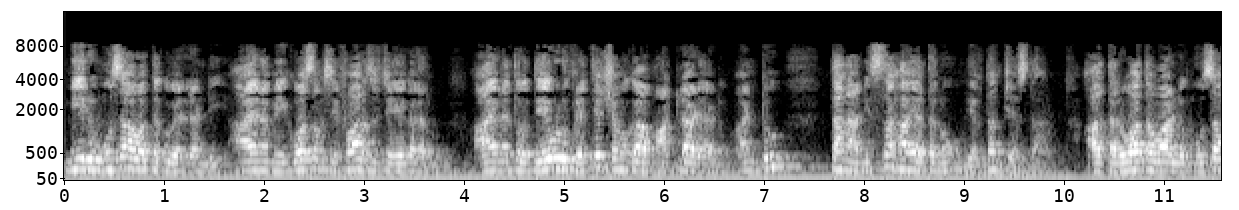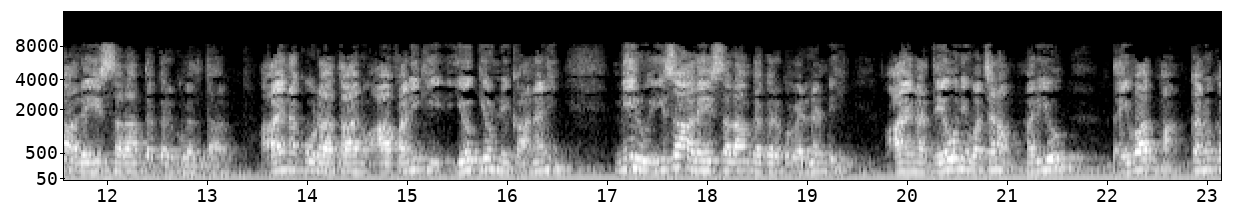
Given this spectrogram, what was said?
మీరు మూసా వద్దకు వెళ్ళండి. ఆయన మీకోసం సిఫారసు చేయగలరు. ఆయనతో దేవుడు ప్రత్యక్షముగా మాట్లాడాడు అంటూ తన నిస్సహాయతను వ్యక్తం చేస్తారు. ఆ తరువాత వాళ్ళు మూసా అలీహిస్సలాం దగ్గరకు వెళ్తారు. ఆయన కూడా తాను ఆ పనికి యోగ్యుణ్ణి కానని మీరు ఈసా అలీహిస్సలాం దగ్గరకు వెళ్ళండి. ఆయన దేవుని వచనం మరియు దైవాత్మ కనుక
